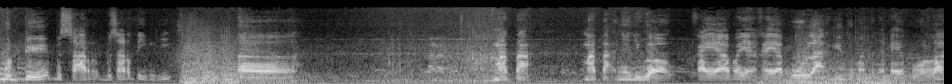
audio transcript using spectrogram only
gede besar besar tinggi. Uh, mata matanya juga kayak apa ya? Kayak bola gitu matanya kayak bola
